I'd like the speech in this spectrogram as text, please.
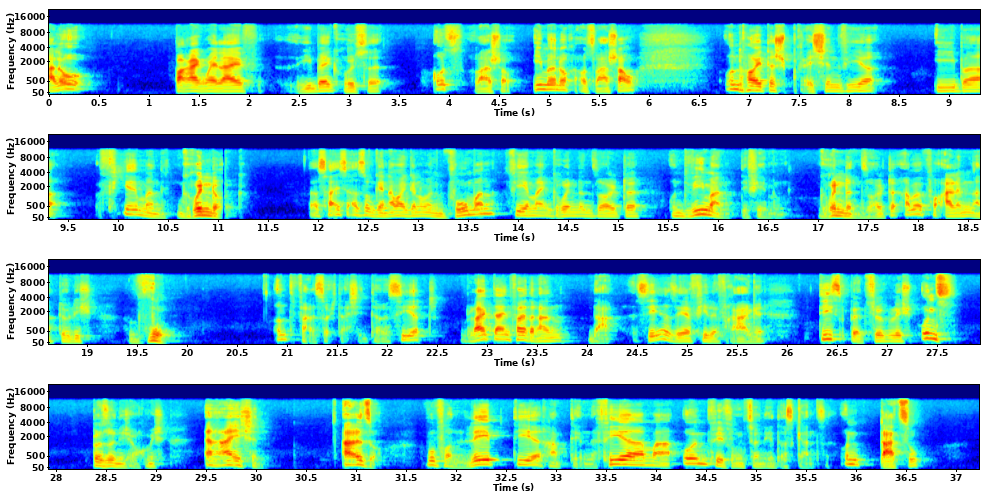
Hallo, Paraguay Live, liebe Grüße aus Warschau, immer noch aus Warschau. Und heute sprechen wir über Firmengründung. Das heißt also genauer genommen, wo man Firmen gründen sollte und wie man die Firmen gründen sollte, aber vor allem natürlich wo. Und falls euch das interessiert, bleibt einfach dran, da sehr, sehr viele Fragen diesbezüglich uns persönlich auch mich erreichen. Also, wovon lebt ihr? Habt ihr eine Firma? Und wie funktioniert das Ganze? Und dazu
